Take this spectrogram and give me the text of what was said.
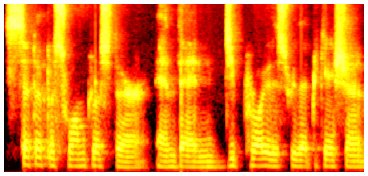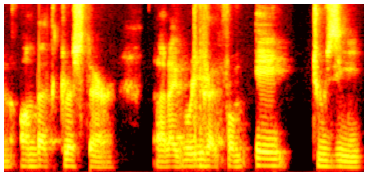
set up a Swarm cluster and then deploy this read application on that cluster, uh, like really like from A to Z,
